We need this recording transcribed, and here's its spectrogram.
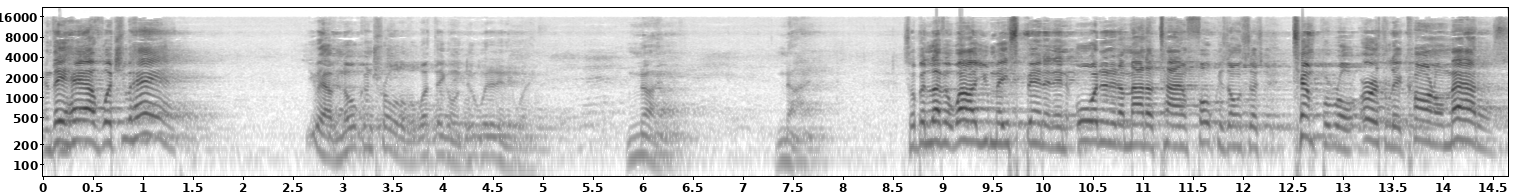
and they have what you had, you have no control over what they're going to do with it anyway. None. None. So, beloved, while you may spend an inordinate amount of time focused on such temporal, earthly, carnal matters,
